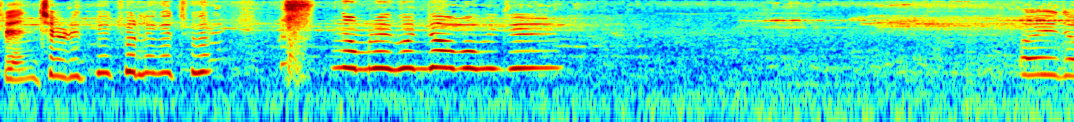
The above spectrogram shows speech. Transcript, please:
ট্রেন ছেড়ে দিয়ে চলে গেছে আমরা এখন যাব কিছু ওই যে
